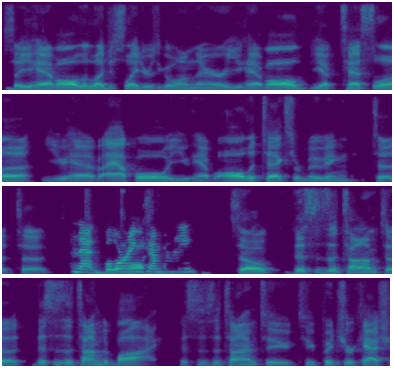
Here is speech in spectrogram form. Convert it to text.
So you have all the legislators going there. You have all you have Tesla, you have Apple, you have all the techs are moving to to and that boring Austin. company. So this is a time to this is a time to buy. This is a time to to put your cash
